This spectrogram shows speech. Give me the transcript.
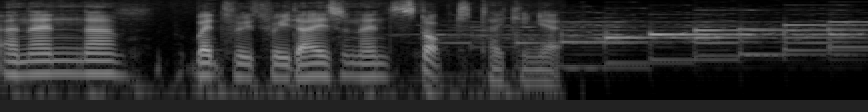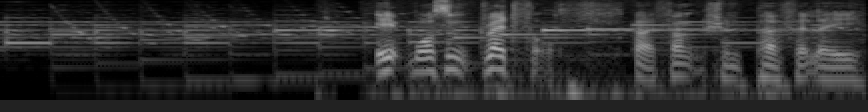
and then uh, went through three days and then stopped taking it. It wasn't dreadful. I functioned perfectly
